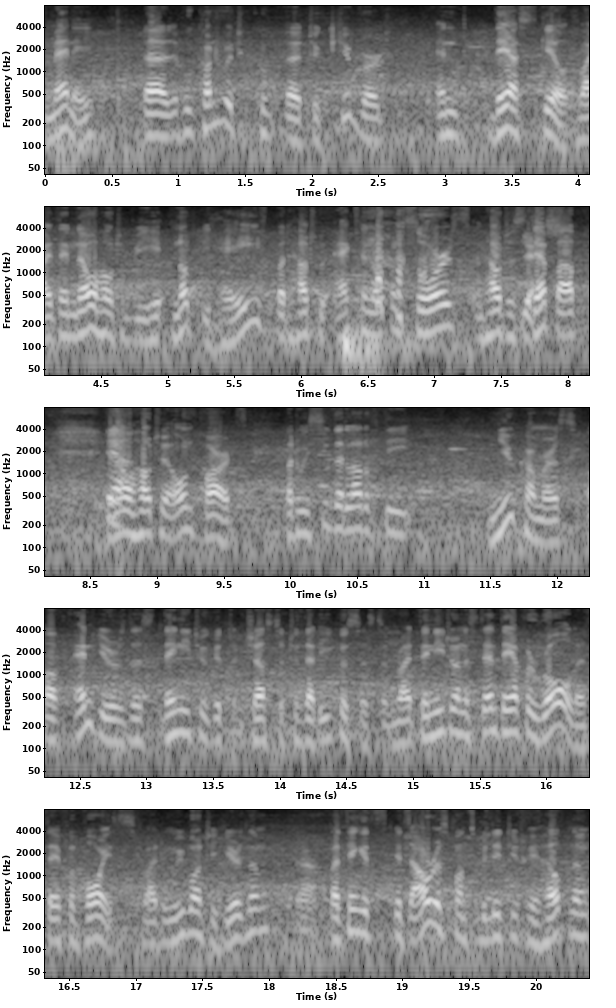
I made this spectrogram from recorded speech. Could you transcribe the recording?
many uh, who contribute to, uh, to KubeVirt and they are skilled, right? They know how to be not behave, but how to act in open source and how to step Yes. up, you Yeah. know, how to own parts. But we see that a lot of the newcomers of end users, they need to get adjusted to that ecosystem, right? They need to understand they have a role and they have a voice, right? And we want to hear them. Yeah. But I think it's it's our responsibility to help them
